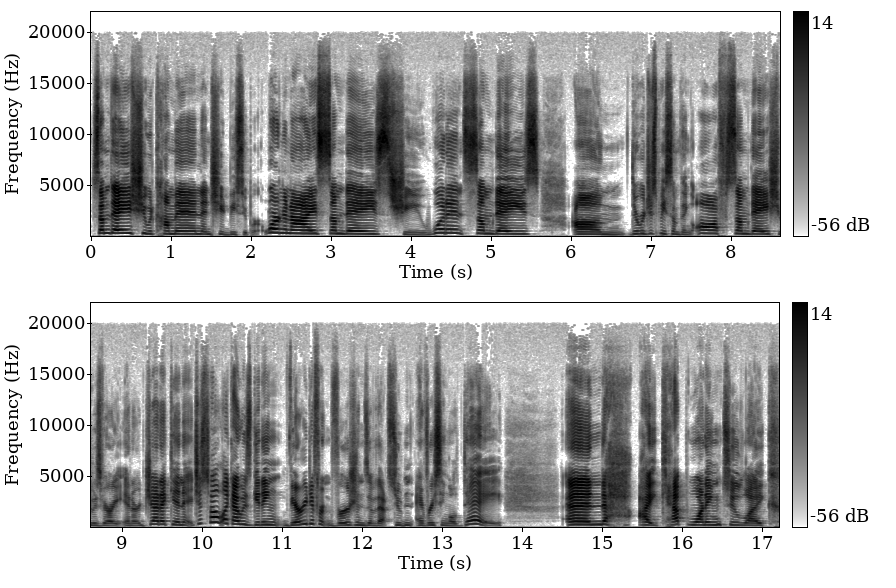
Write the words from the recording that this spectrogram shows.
Some days she would come in and she'd be super organized. Some days she wouldn't. Some days um, there would just be something off. Some days she was very energetic, and it just felt like I was getting very different versions of that student every single day. And I kept wanting to like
